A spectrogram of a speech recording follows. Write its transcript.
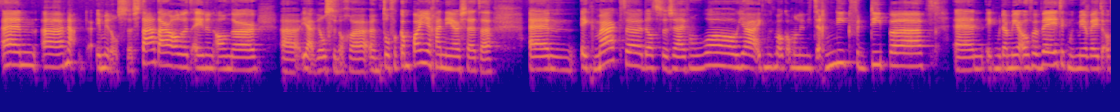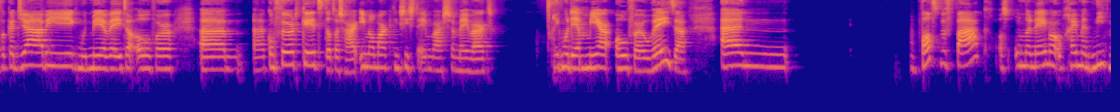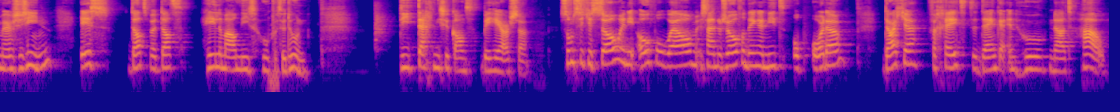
En uh, nou, inmiddels staat daar al het een en ander. Uh, ja, wil ze nog een toffe campagne gaan neerzetten. En ik merkte dat ze zei van wow, ja, ik moet me ook allemaal in die techniek verdiepen. En ik moet daar meer over weten. Ik moet meer weten over Kajabi. Ik moet meer weten over um, ConvertKit. Dat was haar e-mail marketing systeem waar ze mee werkt. Ik moet er meer over weten. En wat we vaak als ondernemer op een gegeven moment niet meer zien, is dat we dat helemaal niet hoeven te doen. Die technische kant beheersen. Soms zit je zo in die overwhelm, zijn er zoveel dingen niet op orde, dat je vergeet te denken in who, not how.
